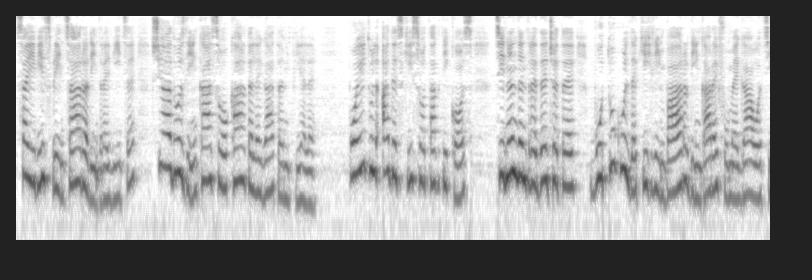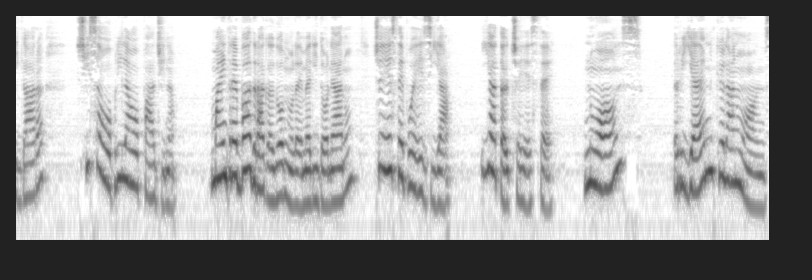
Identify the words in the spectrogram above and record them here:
s-a ivit prin țară dintre vițe și a adus din casă o carte legată în piele. Poetul a deschis-o tacticos, ținând între degete butucul de chihlimbar din care fumega o țigară și s-a oprit la o pagină. M-a întrebat, dragă domnule Meridoneanu, ce este poezia. Iată-l ce este. Nuance, rien que la nuance.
